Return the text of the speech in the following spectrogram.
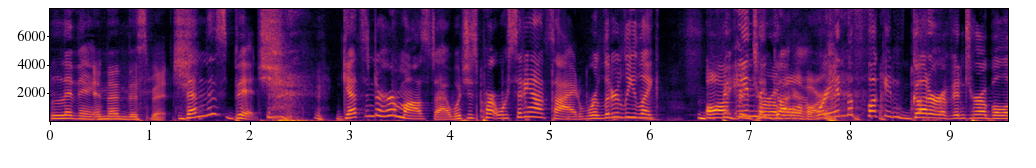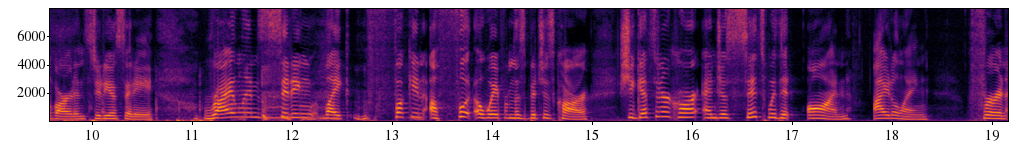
Living. And then this bitch. Then this bitch gets into her Mazda, which is part. We're sitting outside. We're literally like On in the Ventura gutter. Boulevard. We're in the fucking gutter of Ventura Boulevard in Studio City. Ryland's sitting like fucking a foot away from this bitch's car. She gets in her car and just sits with it on, idling for an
